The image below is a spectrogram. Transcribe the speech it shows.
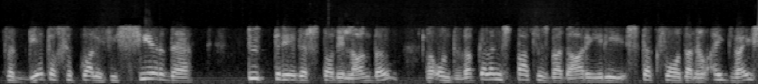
vir beter gekwalifiseerde toetreders tot die landbou 'n ontwikkelingspad soos wat daar hierdie stuk vir ons dan nou uitwys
